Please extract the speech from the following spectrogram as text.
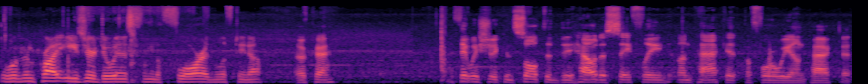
It would have been probably easier doing this from the floor and lifting up. Okay. I think we should have consulted the how to safely unpack it before we unpacked it.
